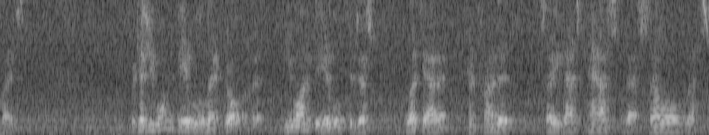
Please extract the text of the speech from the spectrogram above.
place. Because you want to be able to let go of it. You want to be able to just look at it, confront it, say that's past, that's settled, that's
